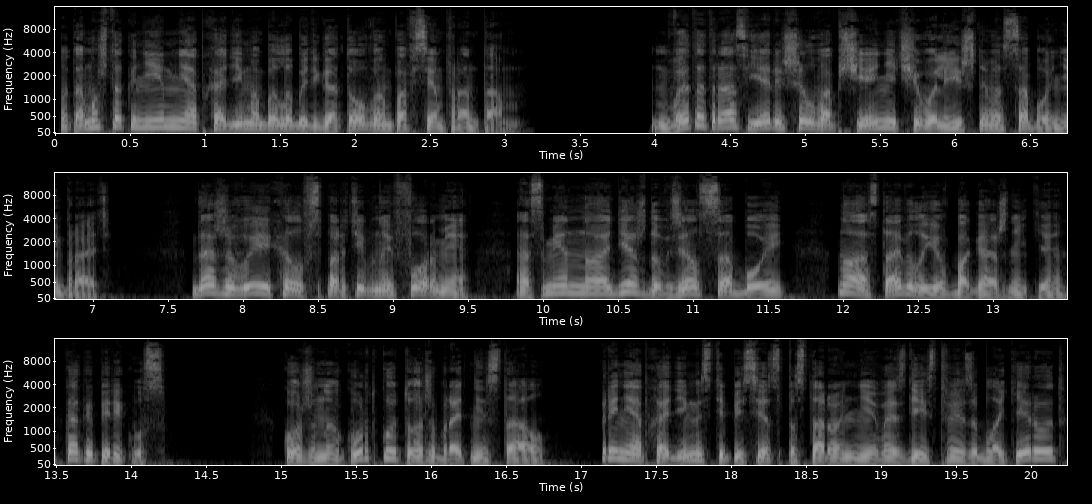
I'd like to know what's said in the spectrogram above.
Потому что к ним необходимо было быть готовым по всем фронтам. В этот раз я решил вообще ничего лишнего с собой не брать. Даже выехал в спортивной форме, а сменную одежду взял с собой, но оставил ее в багажнике, как и перекус. Кожаную куртку тоже брать не стал. При необходимости писец посторонние воздействия заблокируют,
